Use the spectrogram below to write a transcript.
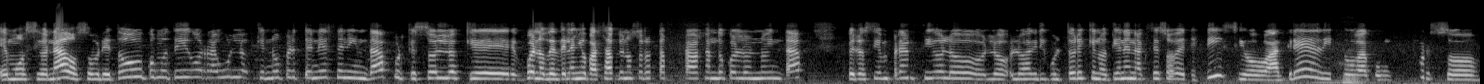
emocionados, sobre todo, como te digo, Raúl, los que no pertenecen a INDAP, porque son los que, bueno, desde el año pasado que nosotros estamos trabajando con los no INDAP, pero siempre han sido lo- lo- los agricultores que no tienen acceso a beneficios, a crédito, a concursos,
